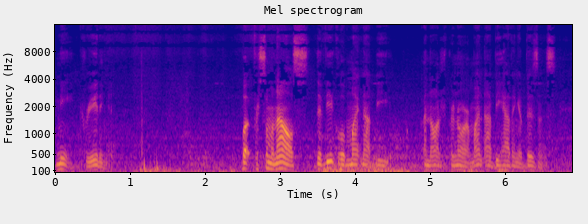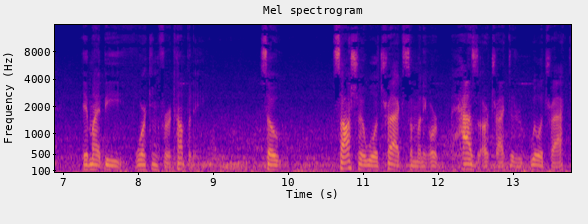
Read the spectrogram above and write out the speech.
me creating it. But for someone else, the vehicle might not be an entrepreneur, might not be having a business. It might be working for a company. So Sasha will attract somebody or has attracted or will attract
